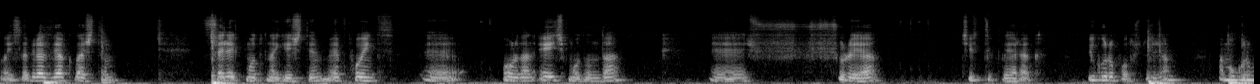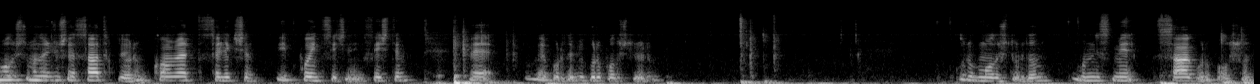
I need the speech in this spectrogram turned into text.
Dolayısıyla biraz yaklaştım. Select moduna geçtim ve point e, oradan H modunda e, şuraya çift tıklayarak bir grup oluşturacağım. Ama grup oluşturmadan önce şöyle sağ tıklıyorum. Convert Selection bir point seçeneğini seçtim ve ve burada bir grup oluşturuyorum. Grubumu oluşturdum. Bunun ismi sağ grup olsun.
